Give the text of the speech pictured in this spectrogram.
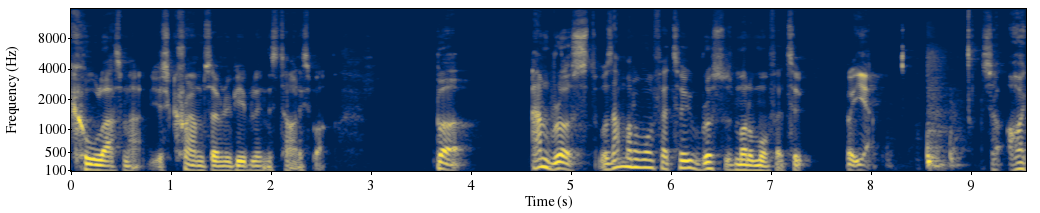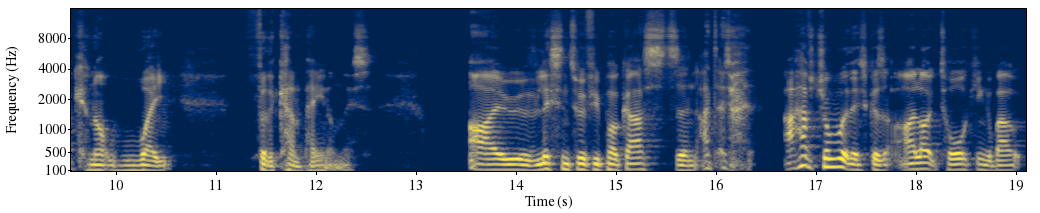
Cool ass map. You just cram so many people in this tiny spot. But and Rust. Was that Modern Warfare 2? Rust was Modern Warfare 2. But yeah. So I cannot wait for the campaign on this. I've listened to a few podcasts and I, I have trouble with this because I like talking about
